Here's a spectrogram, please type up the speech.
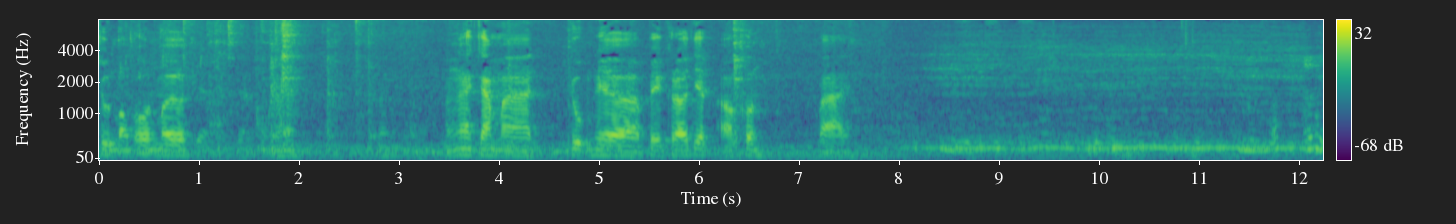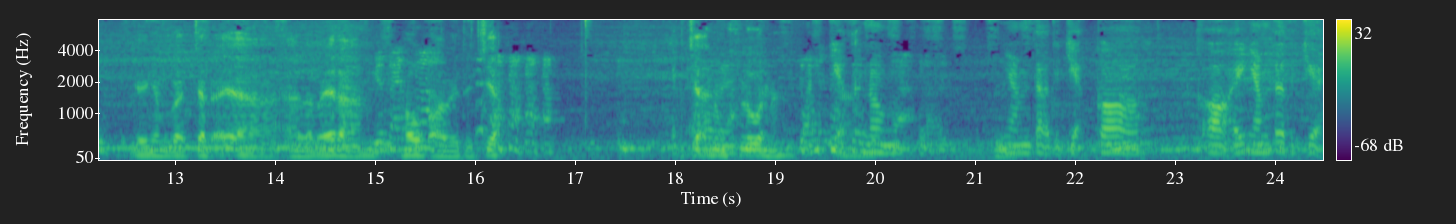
ជូនបងប្អូនមើលណាហ្នឹងហើយចាំមកជួបគ្នាពេលក្រោយទៀតអរគុណបាយ យើងខ្ញុំក៏ចិត្តអីអាឡាវេរ៉ាហូបឲ្យវាទៅជែកជែកក្នុងខ្លួនជែកក្នុងញ៉ាំទៅទៅជែកកក្អកអីញ៉ាំទៅទៅជែក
